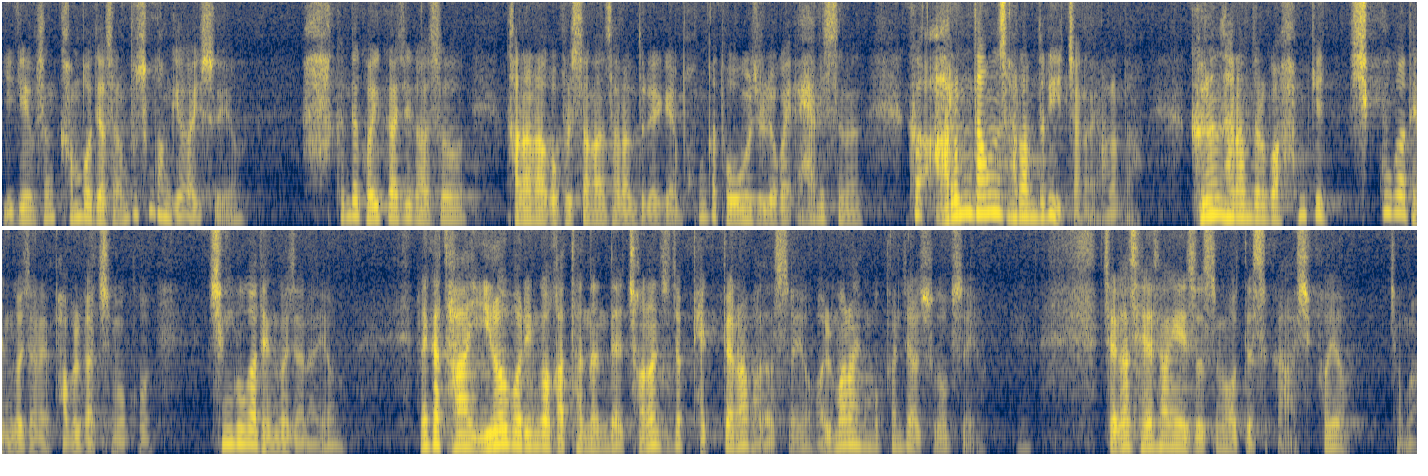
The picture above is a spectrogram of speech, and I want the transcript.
이게 무슨 캄보디아 사람 무슨 관계가 있어요? 아, 근데 거기까지 가서 가난하고 불쌍한 사람들에게 뭔가 도움을 주려고 애를 쓰는 그 아름다운 사람들이 있잖아요. 아름다운. 그런 사람들과 함께 식구가 된 거잖아요. 밥을 같이 먹고 친구가 된 거잖아요. 그러니까 다 잃어버린 것 같았는데 저는 진짜 백배나 받았어요. 얼마나 행복한지 알 수가 없어요. 제가 세상에 있었으면 어땠을까 싶어요. 정말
